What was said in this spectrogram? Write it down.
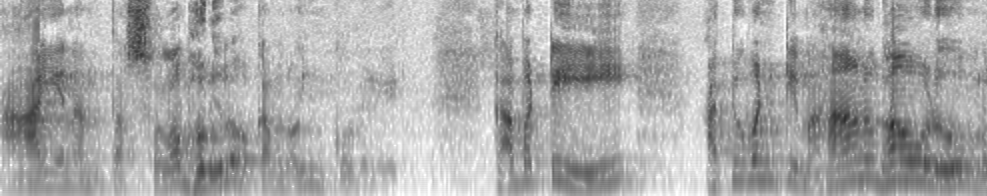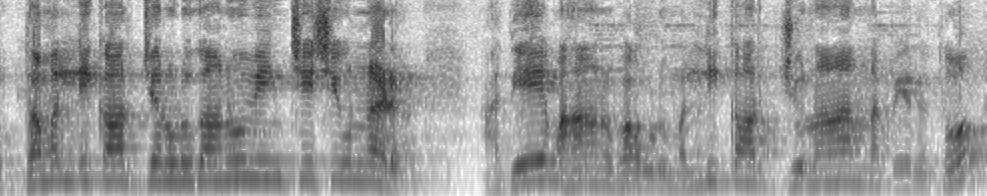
ఆయనంత సులభుడు లోకంలో ఇంకోడు లేడు. కాబట్టి అటువంటి మహానుభావుడు వృద్ధ మల్లికార్జునుడుగాను వేంచేసి ఉన్నాడు. అదే మహానుభావుడు మల్లికార్జున అన్న పేరుతో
